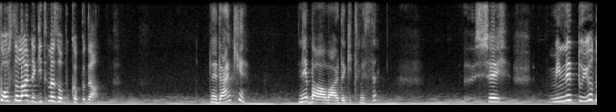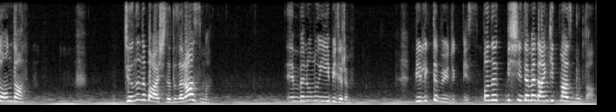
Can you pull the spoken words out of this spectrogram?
Kovsalar da gitmez o bu kapıdan. Neden ki? Ne bağı var da gitmesin? Şey, minnet duyuyor da ondan. Canını bağışladılar az mı? Hem ben onu iyi bilirim. Birlikte büyüdük biz. Bana bir şey demeden gitmez buradan.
